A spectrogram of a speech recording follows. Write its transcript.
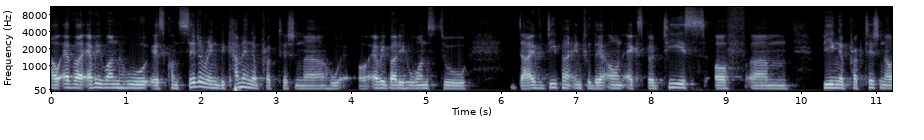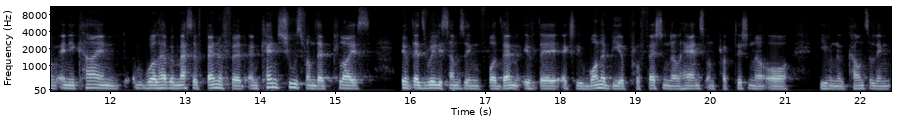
However, everyone who is considering becoming a practitioner who, or everybody who wants to dive deeper into their own expertise of um, being a practitioner of any kind will have a massive benefit and can choose from that place if that's really something for them, if they actually want to be a professional hands-on practitioner or even a counseling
